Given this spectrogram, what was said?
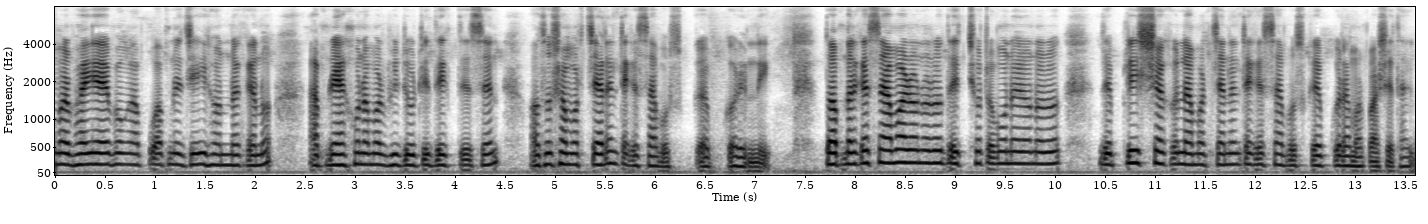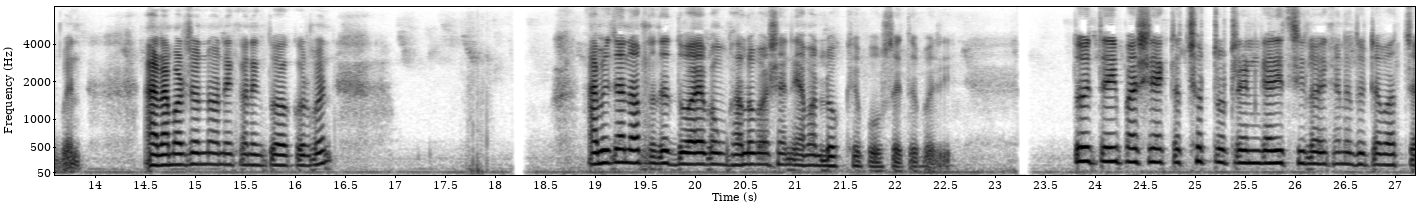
আমার ভাইয়া এবং আপু, আপনি যেই হন না কেন, আপনি এখন আমার ভিডিওটি দেখতেছেন, অথচ আমার চ্যানেলটাকে সাবস্ক্রাইব করেননি। তো আপনার কাছে আমার অনুরোধ, এই ছোটো মনের অনুরোধ যে প্লিজ সকলে আমার চ্যানেলটাকে সাবস্ক্রাইব করে আমার পাশে থাকবেন। আর আমার জন্য অনেক অনেক দোয়া করবেন। আমি যেন আপনাদের দোয়া এবং ভালোবাসা নিয়ে আমার লক্ষ্যে পৌঁছাইতে পারি। তো এই পাশে একটা ছোট্ট ট্রেন গাড়ি ছিল, এখানে দুইটা বাচ্চা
